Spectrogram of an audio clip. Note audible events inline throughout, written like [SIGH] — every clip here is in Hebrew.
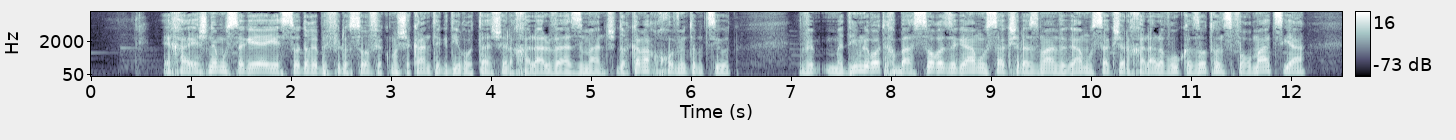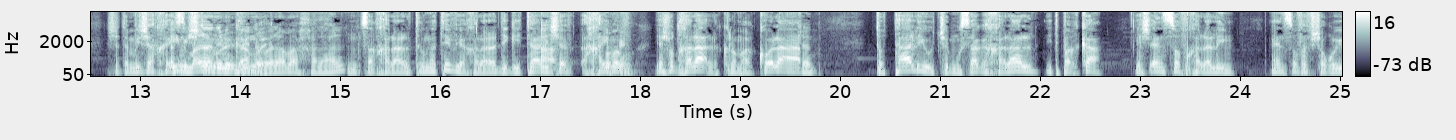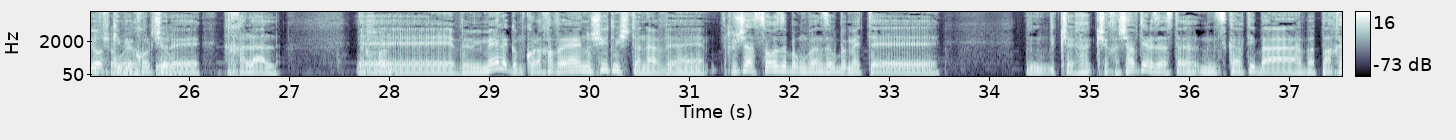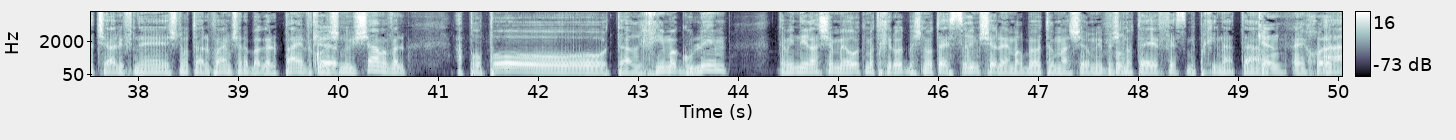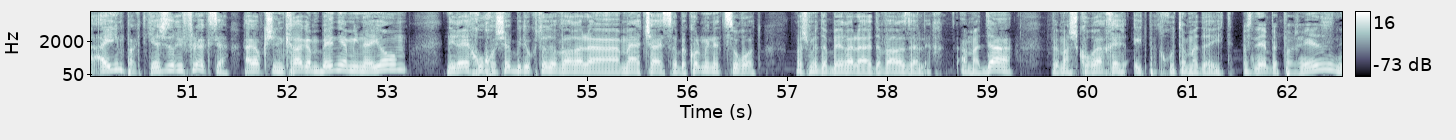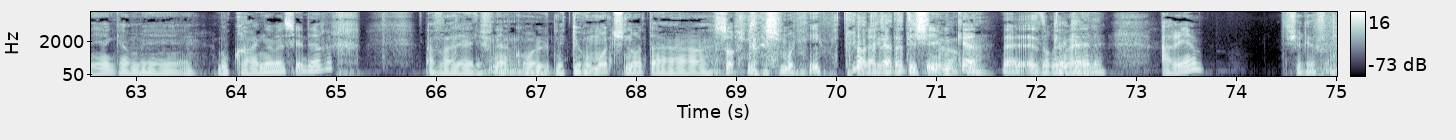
איך יש שני מושגי היסוד הרי בפילוסופיה, כמו שקאנט הגדיר אותה, של החלל והזמן, שדרכם אנחנו חווים את המציאות. ומדהים לראות איך בעשור הזה גם המושג של הזמן וגם המושג של החלל עברו כזאת טרנספורמציה, שאתה מבין שהחיים הזמן השתנו אני מבין, לגמרי. אבל למה החלל? נוצר חלל אלטרנטיבי, החלל הדיגיטלי, אה, שהחיים, אוקיי. עברו- יש עוד חלל, כלומר כל כן. הטוטליות של מושג החלל התפרקה. יש אין סוף חללים, אין סוף אפשרויות אפשרויות כביכול של. אה, חלל. נכון. אה, וממילא גם כל החוויה האנושית משתנה, ואני חושב שהעשור הזה במובן הזה הוא באמת... אה, כש, כשחשבתי על זה אז נזכרתי בפחד שהיה לפני שנות האלפיים של הבאג אלפיים וכל כן. השינוי שם, אבל אפרופו תאריכים עגולים, תמיד נראה שמאות מתחילות בשנות ה-20 שלהם הרבה יותר מאשר מבשנות [LAUGHS] האפס מבחינת ה... כן, היכולת. ה- האימפקט, כי יש איזה רפלקסיה. אגב, כשנקרא גם בנימין היום, נראה איך הוא חושב בדיוק אותו דבר על המאה ה-19 בכל מיני צורות. ממש מדבר על הדבר הזה, על המדע ומה שקורה אחרי ההתפתחות המדעית. אז נהיה בפריז, נהיה גם אה, באוקראינה באיזושהי דרך. אבל אה, לפני הכל, מתהומות שנות ה... סוף שנות ה-80, תחילת תחילת שנות ה-תשעים, ה-90, לא? כן, כן. האזורים כן, כן. האלה. אריה? שיר יפה.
